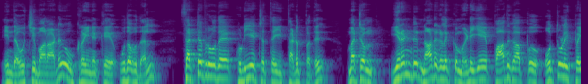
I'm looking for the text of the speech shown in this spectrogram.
இந்த உச்சி மாநாடு உக்ரைனுக்கு உதவுதல் சட்டவிரோத குடியேற்றத்தை தடுப்பது மற்றும் இரண்டு நாடுகளுக்கும் இடையே பாதுகாப்பு ஒத்துழைப்பை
